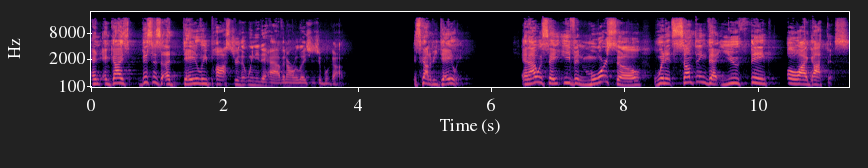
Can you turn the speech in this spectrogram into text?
And, and guys, this is a daily posture that we need to have in our relationship with God. It's got to be daily. And I would say even more so when it's something that you think, oh, I got this.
